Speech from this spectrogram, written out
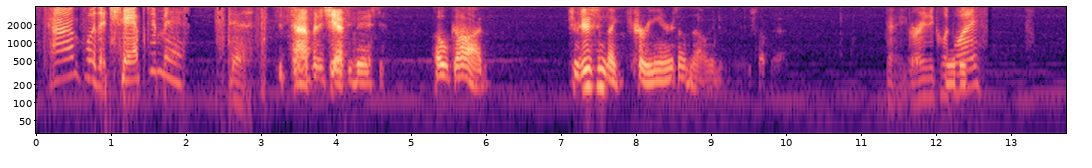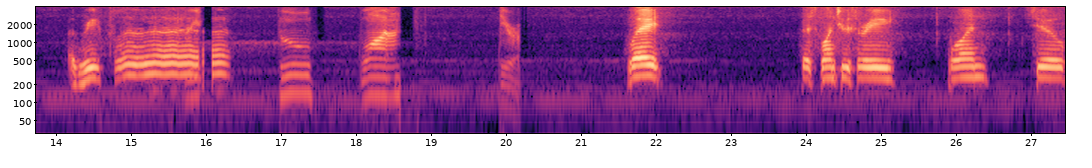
It's time for the chapter master. It's time for the chapter master. Oh God. Should we do this in like Korean or something? No, we're gonna do that. Okay, you ready to click play? Agree. Play. Two, one, zero. Wait. Press one, two, three. One, two,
